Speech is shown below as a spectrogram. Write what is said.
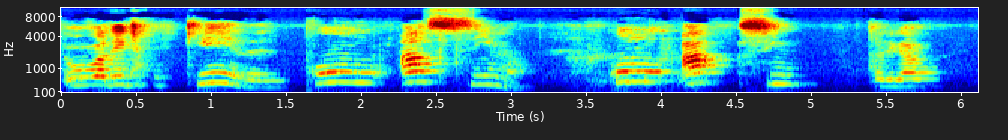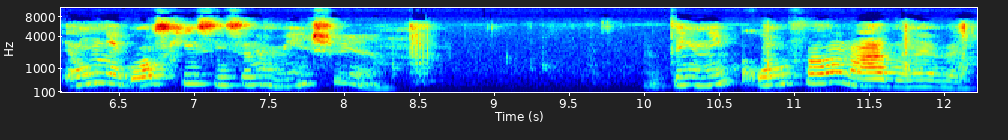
Eu falei, tipo, que, velho? Como assim, mano? Como assim, tá ligado? É um negócio que, sinceramente, não tem nem como falar nada, né, velho?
